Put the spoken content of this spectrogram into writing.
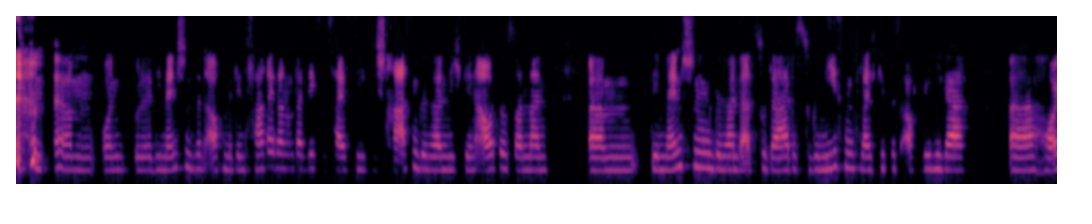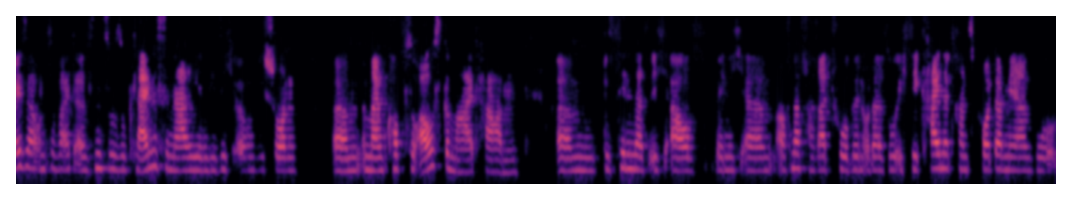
ähm, und oder die Menschen sind auch mit den Fahrrädern unterwegs. Das heißt, die, die Straßen gehören nicht den Autos, sondern ähm, den Menschen gehören dazu da, das zu genießen. Vielleicht gibt es auch weniger äh, Häuser und so weiter. Also es sind so, so kleine Szenarien, die sich irgendwie schon ähm, in meinem Kopf so ausgemalt haben. Ähm, bis hin, dass ich auf, wenn ich ähm, auf einer Fahrradtour bin oder so, ich sehe keine Transporter mehr, wo,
